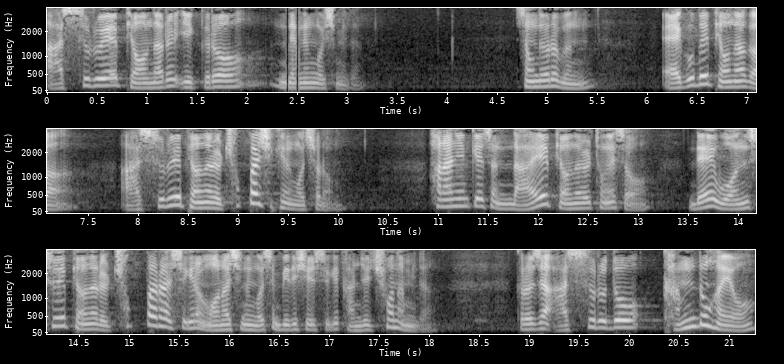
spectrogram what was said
아수르의 변화를 이끌어내는 것입니다. 성도 여러분, 애굽의 변화가 아수르의 변화를 촉발시키는 것처럼 하나님께서 나의 변화를 통해서 내 원수의 변화를 촉발하시기를 원하시는 것을 믿으실 수 있게 간절히 추원합니다. 그러자 아수르도 감동하여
